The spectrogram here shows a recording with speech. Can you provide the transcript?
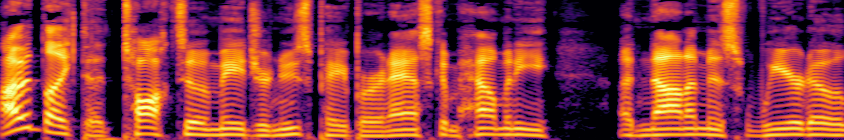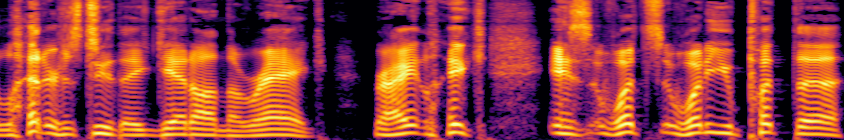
I would like to talk to a major newspaper and ask them how many anonymous weirdo letters do they get on the reg, right? Like, is what's what do you put the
